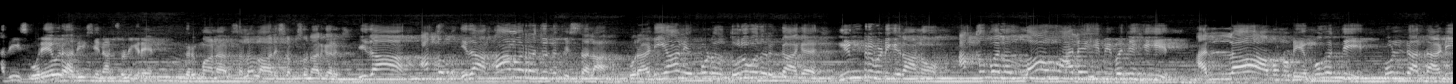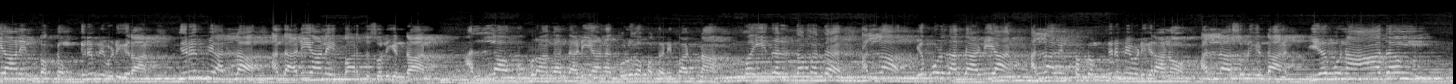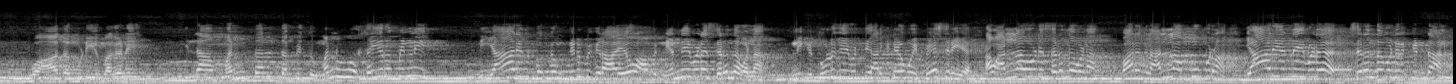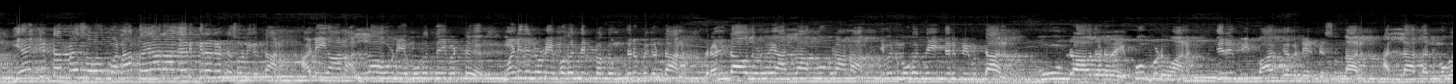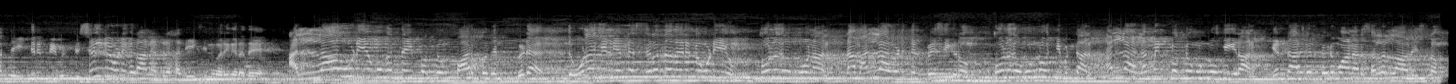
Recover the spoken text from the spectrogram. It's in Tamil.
ஹதீஸ் ஒரே ஒரு ஹதீஸை நான் சொல்கிறேன் பெருமானார் ஸல்லல்லாஹு அலைஹி சொன்னார்கள் இதா அக- இதா காமர் பிஸ்ஸலா ஒரு அடியான் எப்பொழுது தொழுவதற்காக நின்று விடுகிறானோ அக்பலல்லாஹு அலைஹி அல்லாஹ் அவனுடைய முகத்தை கொண்டு அந்த அடியானின் பக்கம் திரும்பி விடுகிறான். திரும்பி அல்லாஹ் அந்த அடியானை பார்த்து சொல்கின்றான். அல்லாஹ் கூப்பிடுறாங்க அந்த அடியான கொழுக பக்கம் நிப்பாட்டினா இதழ் தஃபத. அல்லாஹ் எப்பொழுது அந்த அடியான் அல்லாவின் பக்கம் திரும்பி விடுகிறானோ அல்லாஹ் சொல்கின்றான் யபுன ஆதம். ஓ ஆதமுடைய மகனே இல்லா மண் தல் தப்பித்து மன் ஹுவ கைரும் நீ யாரின் பக்கம் திரும்புகிறாயோ அவன் என்னை விட சிறந்தவனா. இன்னைக்கு தொழுகை விட்டு யார்கிட்டயோ போய் பேசுறிய அவன் அல்லாவோட சிறந்தவனா. பாருங்கள் அல்லாஹ் கூப்பிடுறான் யார் என்னை விட சிறந்தவன் இருக்கின்றான்? என்கிட்ட பேச வைப்பா நான் தயாராக இருக்கிறேன் என்று சொல்லுகின்றான். அடியான் விட்டு மனிதனுடைய முகத்தின் பக்கம் திரும்புகின்றான். இரண்டாவது தடவை அல்லாஹ் கூப்பிடானா? இவன் முகத்தை திருப்பி விட்டால் மூன்றாவது தடவை கூப்பிடுவான். திரும்பி பார்க்கவில்லை என்று சொன்னால் அல்லாஹ் தன் முகத்தை திருப்பி விட்டு சென்று விடுகிறான் என்ற ஹதீஸில் வருகிறது. அல்லாஹ்வுடைய முகத்தை பக்கம் பார்ப்பதன் விட இந்த உலகில் என்ன சிறந்தது இருக்க முடியும்? தொழுக போனால் நாம் அல்லாஹ்விடத்தில் பேசுகிறோம். தொழுக முன்னோக்கி விட்டால் அல்லாஹ் நம்மின் பக்கம் முன்னோக்குகிறான் என்றார்கள் பெருமானார் சல்லல்லா அலிஸ்லாம்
